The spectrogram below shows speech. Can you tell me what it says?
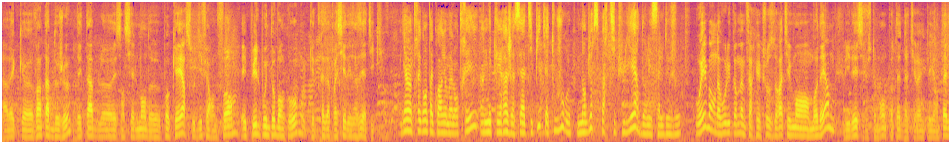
avec 20 euh, tables de jeu, des tables euh, essentiellement de poker sous différentes formes, et puis le punto banco, qui est très apprécié des Asiatiques. Il y a un très grand aquarium à l'entrée, un éclairage assez atypique, il y a toujours une ambiance particulière dans les salles de jeu. Oui, ben on a voulu quand même faire quelque chose de relativement moderne. L'idée, c'est justement peut-être d'attirer une clientèle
